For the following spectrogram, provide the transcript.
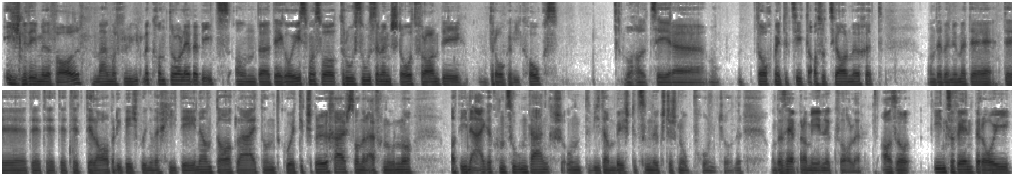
Ist nicht immer der Fall. Manchmal verliert man Kontrolle eben ein bisschen. Und äh, der Egoismus, der daraus entsteht, vor allem bei Drogen wie Koks, wo halt sehr, äh, doch mit der Zeit asozial machen. Und eben nicht mehr der, der, der, der, der, der Labri bist, der irgendwelche Ideen an den Tag legt und gute Gespräche hast, sondern einfach nur noch an deinen eigenen Konsum denkst und wie du am besten zum nächsten Schnupf kommst, oder? Und das hat mir an nicht gefallen. Also, insofern bereue ich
